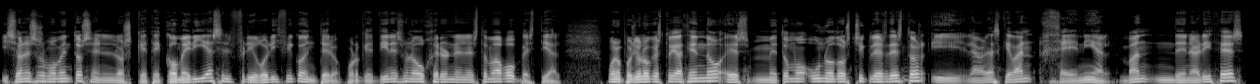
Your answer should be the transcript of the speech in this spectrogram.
y son esos momentos en los que te comerías el frigorífico entero porque tienes un agujero en el estómago bestial. Bueno, pues yo lo que estoy haciendo es me tomo uno o dos chicles de estos y la verdad es que van genial, van de narices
